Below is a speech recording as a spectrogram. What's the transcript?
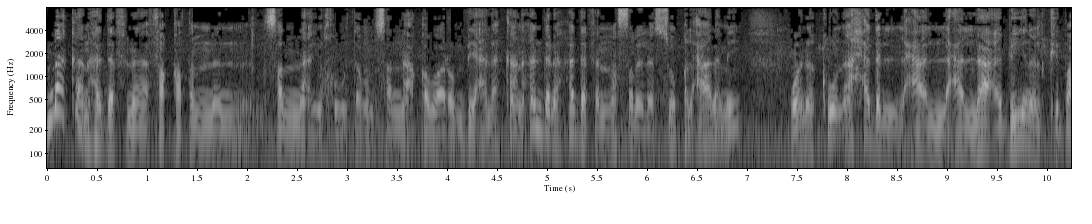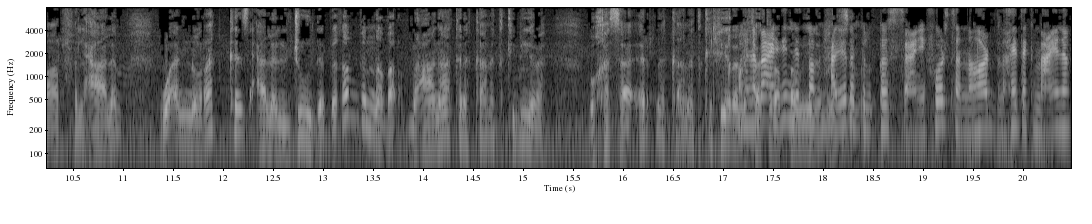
ما كان هدفنا فقط أن نصنع يخوت أو نصنع قوارب نبيعها لا كان عندنا هدف أن نصل إلى السوق العالمي ونكون الع- اللاعبين الكبار في العالم وأن نركز على الجودة بغض النظر معاناتنا كانت كبيرة وخسائرنا كانت كثيرة وإحنا بقى لفترة عايزين طويلة نفهم الزمن. القصة يعني فرصة النهارده ان حضرتك معانا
